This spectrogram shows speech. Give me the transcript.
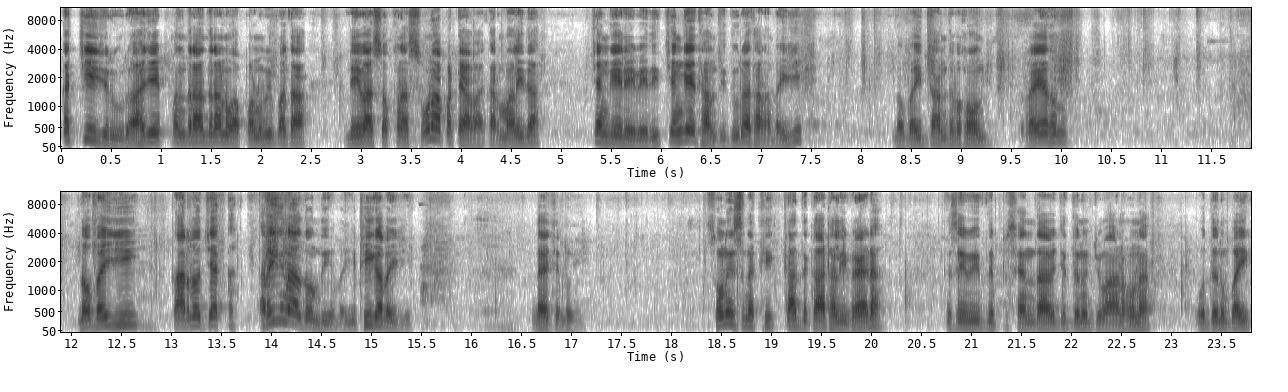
ਕੱਚੀ ਜ਼ਰੂਰ ਆ ਹਜੇ। 15 ਦਿਨਾਂ ਨੂੰ ਆਪਾਂ ਨੂੰ ਵੀ ਪਤਾ। ਲੇਵਾ ਸੁੱਖ ਨਾਲ ਸੋਹਣਾ ਪਟਿਆ ਵਾ ਕਰਮ ਵਾਲੀ ਦਾ। ਚੰਗੇ ਲੇਵੇ ਦੀ ਚੰਗੇ ਥਾਂ ਦੀ ਦੂਰਾ ਥਾਣਾ ਬਾਈ ਜੀ। ਲਓ ਬਾਈ ਦੰਦ ਵਿਖਾਉਣ ਰਹੇ ਆ ਤੁਹਾਨੂੰ। ਲਓ ਬਾਈ ਜੀ ਕਰ ਲਓ ਚੈੱਕ। ਰਹੀ ਨਾਲ ਹੁੰਦੀ ਹੈ ਬਾਈ ਜੀ ਠੀਕ ਆ ਬਾਈ ਜੀ। ਲੈ ਚਲੋ ਜੀ। ਸੋਹਣੀ ਸੁਨੱਖੀ ਕੱਦ ਕਾਠ ਵਾਲੀ ਵੈੜ ਆ। ਕਿਸੇ ਵੀਰ ਦੇ ਪਸੰਦ ਆਵੇ ਜਿੱਦਣ ਨੂੰ ਜਵਾਨ ਹੋਣਾ ਉਦੋਂ ਨੂੰ ਬਾਈ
